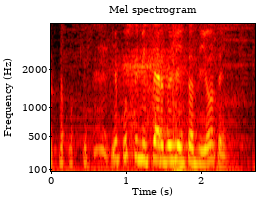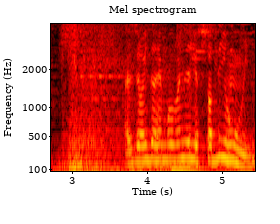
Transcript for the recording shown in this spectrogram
Ia pro cemitério do jeito de ontem. Mas eu ainda removo a energia só de ruim.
